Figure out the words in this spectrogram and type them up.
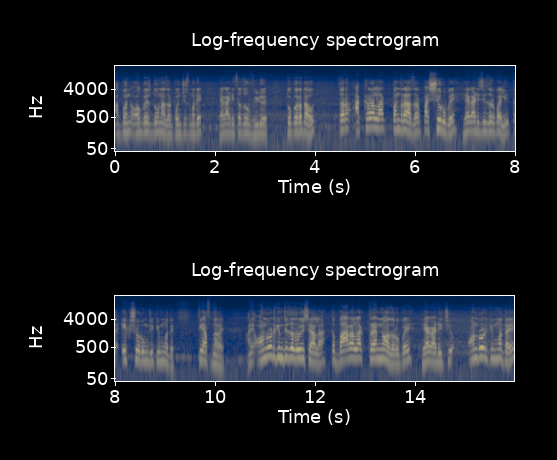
आपण ऑगस्ट दोन हजार पंचवीसमध्ये या गाडीचा जो व्हिडिओ आहे तो करत आहोत. तर अकरा लाख पंधरा हजार पाचशे रुपये ह्या गाडीची जर पाहिली तर एक शोरूम जी किंमत आहे ती असणार आहे. आणि ऑन रोड किमतीचा जर विषय आला तर बारा लाख त्र्याण्णव हजार रुपये ह्या गाडीची ऑन रोड किंमत आहे.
